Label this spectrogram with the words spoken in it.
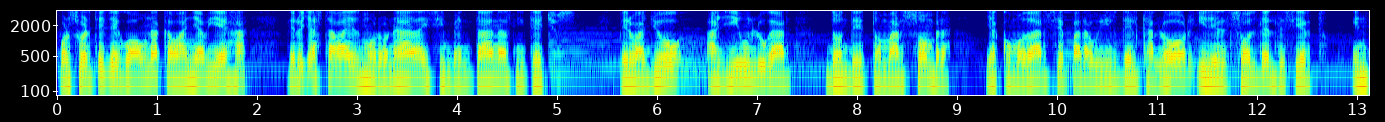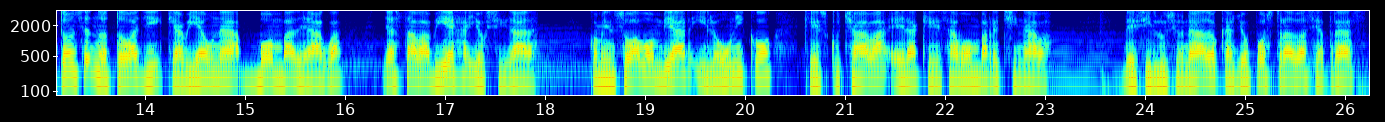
Por suerte llegó a una cabaña vieja, pero ya estaba desmoronada y sin ventanas ni techos, pero halló allí un lugar donde tomar sombra y acomodarse para huir del calor y del sol del desierto. Entonces notó allí que había una bomba de agua, ya estaba vieja y oxidada. Comenzó a bombear y lo único que escuchaba era que esa bomba rechinaba. Desilusionado cayó postrado hacia atrás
